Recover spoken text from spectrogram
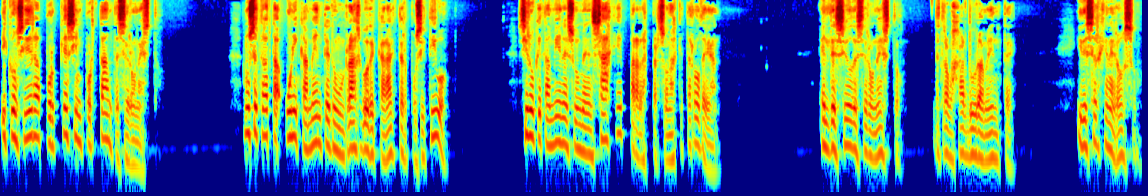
y considera por qué es importante ser honesto no se trata únicamente de un rasgo de carácter positivo, sino que también es un mensaje para las personas que te rodean. El deseo de ser honesto, de trabajar duramente y de ser generoso,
